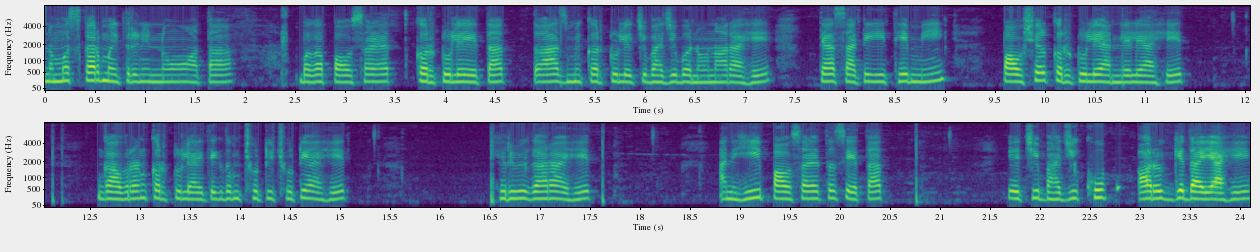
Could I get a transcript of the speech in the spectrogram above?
नमस्कार मैत्रिणींनो आता बघा पावसाळ्यात करटुले येतात. तर आज मी करटुल्याची भाजी बनवणार आहे. त्यासाठी इथे मी पावशर करटुले आणलेले आहेत. गावरान करटुले आहेत एकदम छोटी छोटी आहेत. हिरवीगार आहेत. आणि ही पावसाळ्यातच येतात. याची भाजी खूप आरोग्यदायी आहे.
